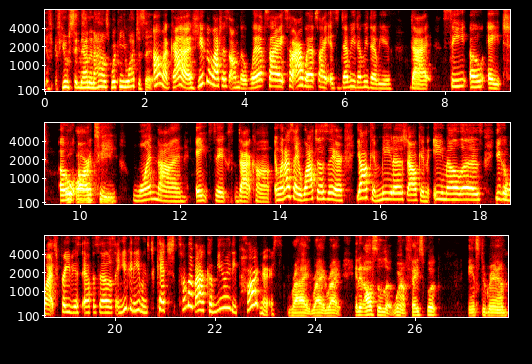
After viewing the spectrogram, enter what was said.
if, if you're sitting down in the house, where can you watch us at? Oh my gosh. You can watch us on the website. So our website is www.cohort 1986.com. And when I say watch us there, y'all can meet us, y'all can email us, you can watch previous episodes, and you can even catch some of our community partners. Right, right, right. And then also, look, we're on Facebook, Instagram,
